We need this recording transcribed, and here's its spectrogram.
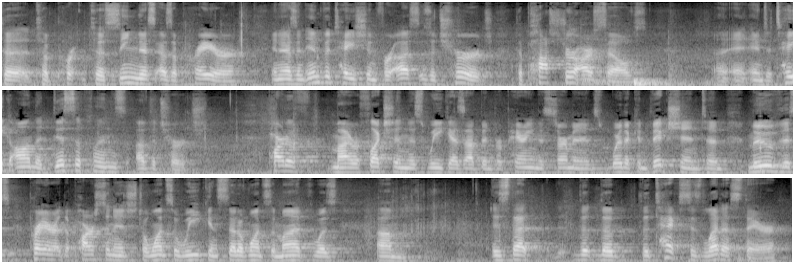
to, to, to sing this as a prayer and as an invitation for us as a church to posture ourselves uh, and, and to take on the disciplines of the church. Part of my reflection this week as I've been preparing this sermon is where the conviction to move this prayer at the parsonage to once a week instead of once a month was um, is that the, the, the text has led us there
